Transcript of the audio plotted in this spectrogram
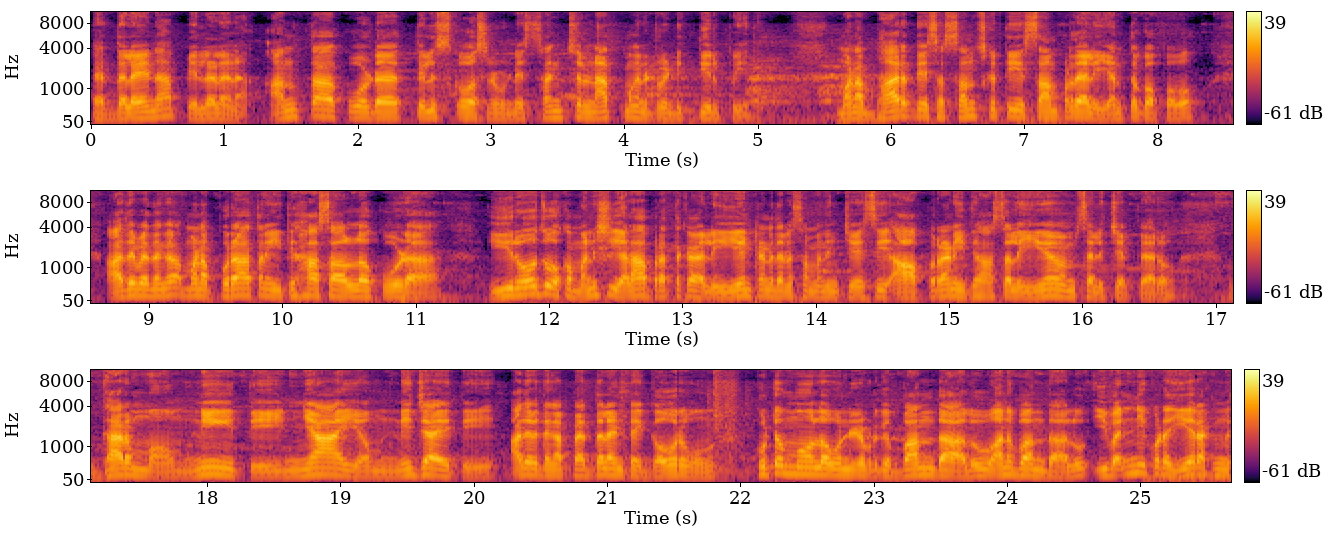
పెద్దలైనా పిల్లలైనా అంతా కూడా తెలుసుకోవాల్సినటువంటి సంచలనాత్మకమైనటువంటి తీర్పు ఇది. మన భారతదేశ సంస్కృతి సాంప్రదాయాలు ఎంత గొప్పవో అదేవిధంగా మన పురాతన ఇతిహాసాల్లో కూడా ఈరోజు ఒక మనిషి ఎలా బ్రతకాలి ఏంటనే దానికి సంబంధించేసి ఆ పురాణ ఇతిహాసాలు ఏమేమి అంశాలు చెప్పారో ధర్మం నీతి న్యాయం నిజాయితీ అదేవిధంగా పెద్దలంటే గౌరవం కుటుంబంలో ఉండేటప్పటికి బంధాలు అనుబంధాలు ఇవన్నీ కూడా ఏ రకంగా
